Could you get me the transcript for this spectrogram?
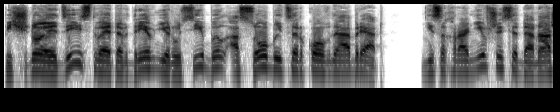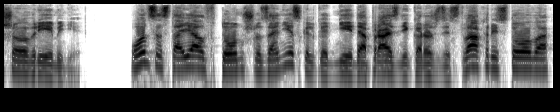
Пищное действо это в Древней Руси был особый церковный обряд, не сохранившийся до нашего времени. Он состоял в том, что за несколько дней до праздника Рождества Христова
